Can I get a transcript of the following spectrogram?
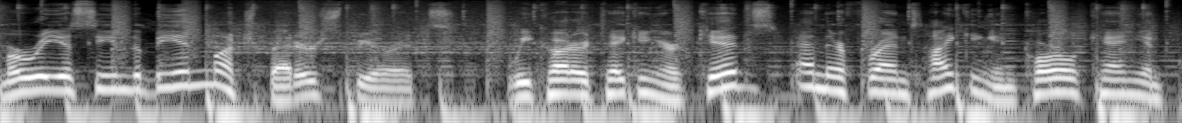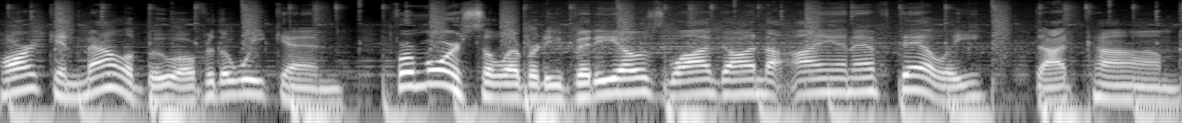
Maria seemed to be in much better spirits. We caught her taking her kids and their friends hiking in Corral Canyon Park in Malibu over the weekend. For more celebrity videos, log on to infdaily.com.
